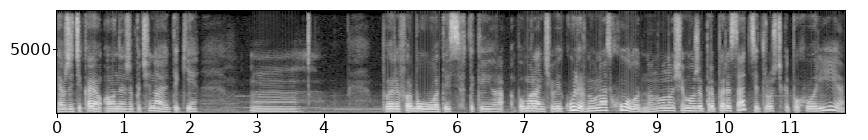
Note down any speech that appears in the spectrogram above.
Я вже чекаю, а вони вже починають такі перефарбовуватись в такий помаранчевий колір. Ну, у нас холодно, ну воно ще може при пересадці трошки похворіє.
